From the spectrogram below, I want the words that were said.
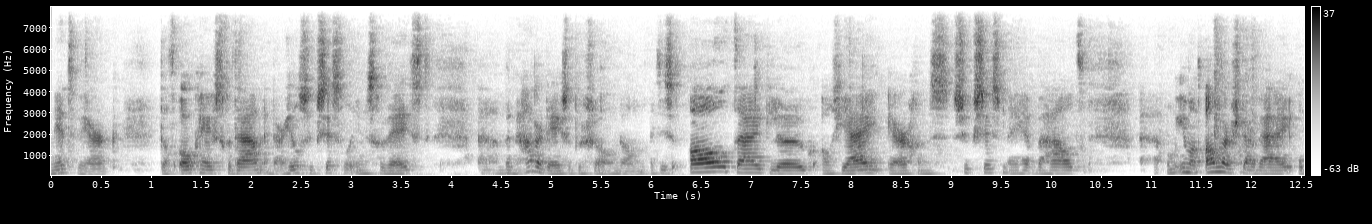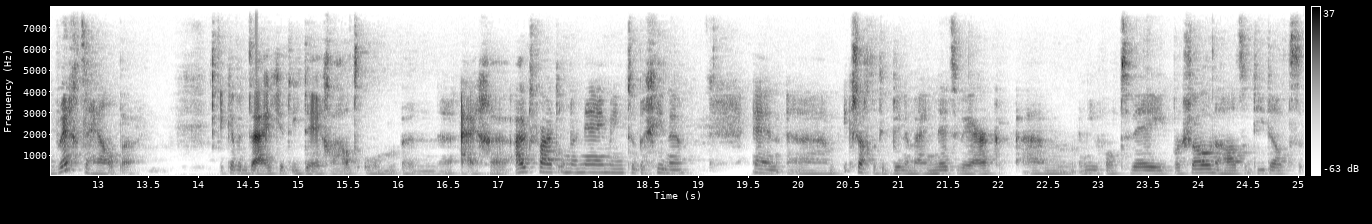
netwerk dat ook heeft gedaan en daar heel succesvol in is geweest, benader deze persoon dan. Het is altijd leuk als jij ergens succes mee hebt behaald, uh, om iemand anders daarbij op weg te helpen. Ik heb een tijdje het idee gehad om een uh, eigen uitvaartonderneming te beginnen. En ehm, ik zag dat ik binnen mijn netwerk um, in ieder geval twee personen had die dat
